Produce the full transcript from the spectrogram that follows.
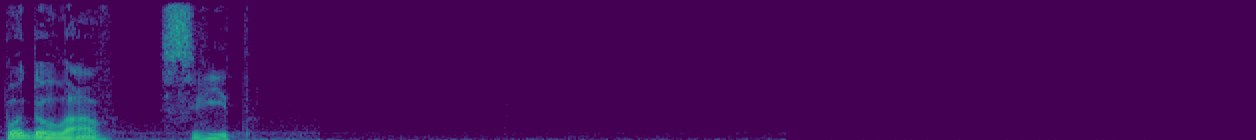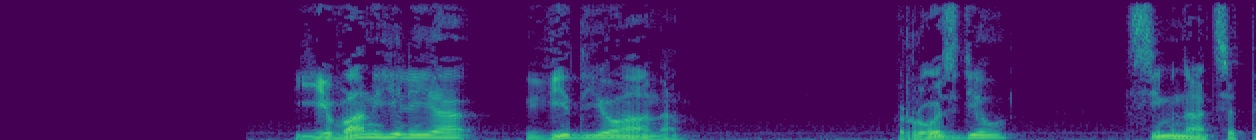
подолав світ. Євангелія від Йоанна, розділ 17.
